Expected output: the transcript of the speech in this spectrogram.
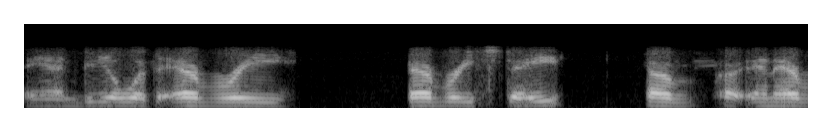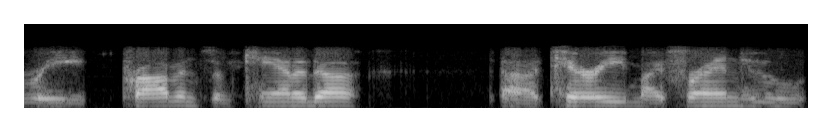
and deal with every every state of uh, and every province of Canada. Uh, Terry, my friend, who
